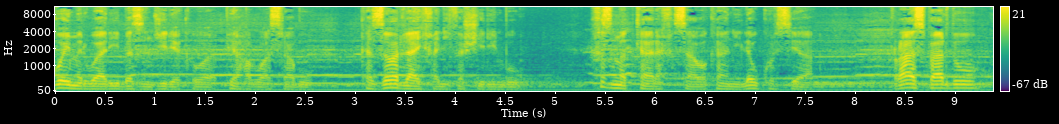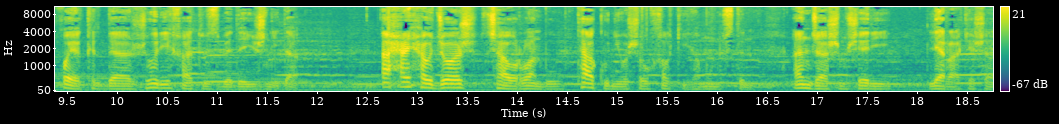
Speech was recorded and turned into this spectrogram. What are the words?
گۆی مرواری بە زنجیرێکەوە پێ هەڵواسرا بوو کە زۆر لای خەلیفە شیرین بوو خزمەتکارە خەساوەکانی لەو کورسیە ڕاسپارد و خۆیە کردە ژووری خاتو زبێدەی ژنیدا ئەحی حەوجۆش چاوەڕوان بوو تاکو نیوەشە و خەڵکی هەموو نووسن ئەنجا شمشێری لێ ڕاکێشا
